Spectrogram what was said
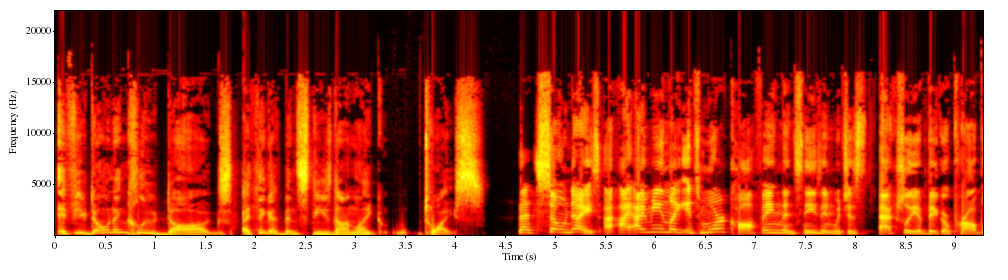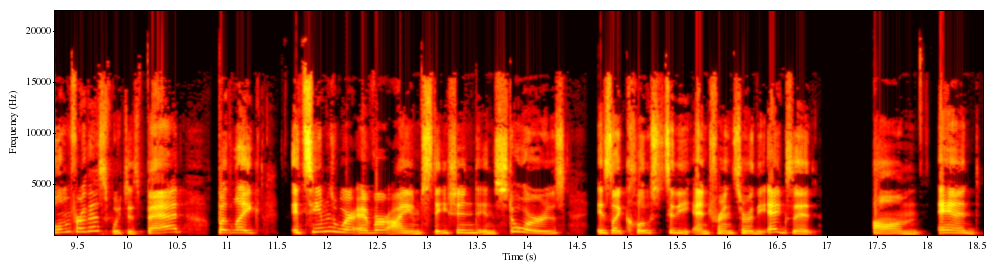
if you don't include dogs, I think I've been sneezed on like twice. That's so nice. I, I mean, like, it's more coughing than sneezing, which is actually a bigger problem for this, which is bad. But, like, it seems wherever I am stationed in stores is, like, close to the entrance or the exit. Um, and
